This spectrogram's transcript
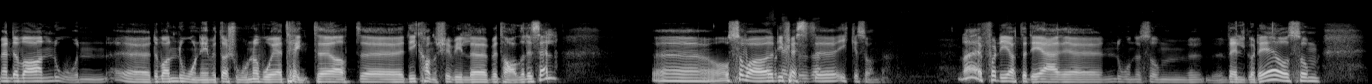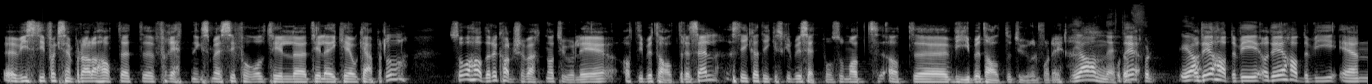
Men det var, noen, eh, det var noen invitasjoner hvor jeg tenkte at eh, de kanskje ville betale det selv. Eh, og så var de fleste ikke sånn. Nei, fordi at det er noen som velger det. og som Hvis de f.eks. hadde hatt et forretningsmessig forhold til, til AKO Capital, så hadde det kanskje vært naturlig at de betalte det selv, slik at det ikke skulle bli sett på som at, at vi betalte turen for dem. Ja, nettopp. Og det, og det, hadde, vi, og det hadde vi en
